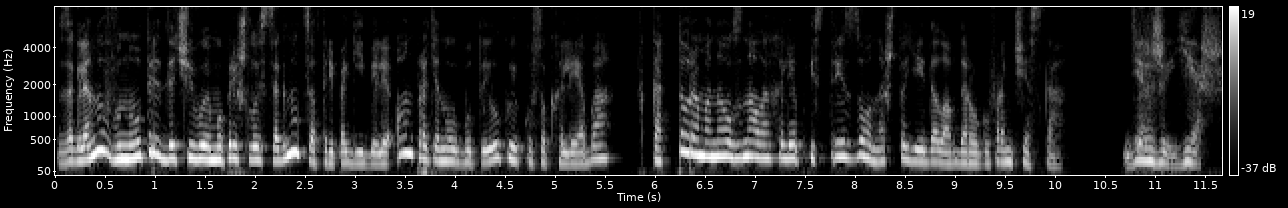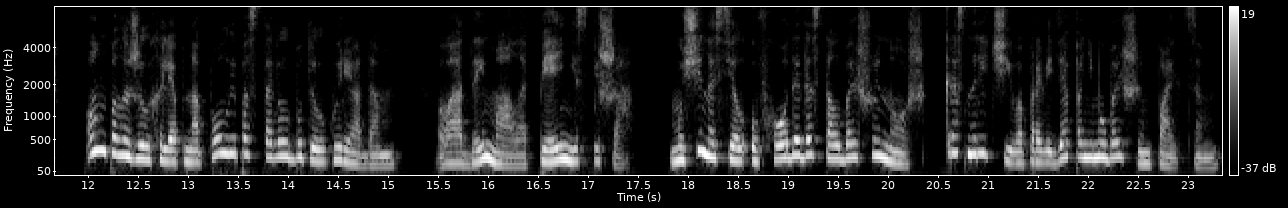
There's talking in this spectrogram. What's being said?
Заглянув внутрь, для чего ему пришлось согнуться в три погибели, он протянул бутылку и кусок хлеба, в котором она узнала хлеб из тризона, что ей дала в дорогу Франческа. «Держи, ешь». Он положил хлеб на пол и поставил бутылку рядом. «Воды мало, пей не спеша». Мужчина сел у входа и достал большой нож, красноречиво проведя по нему большим пальцем.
